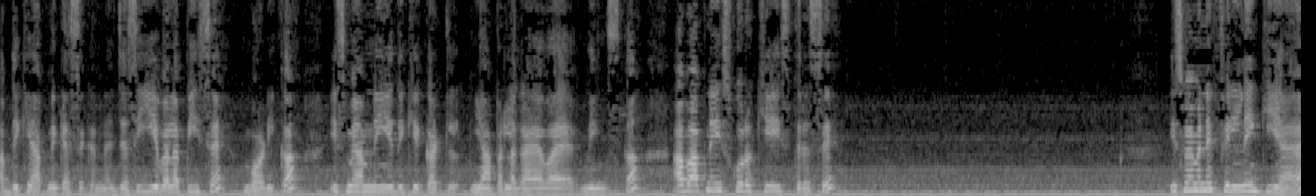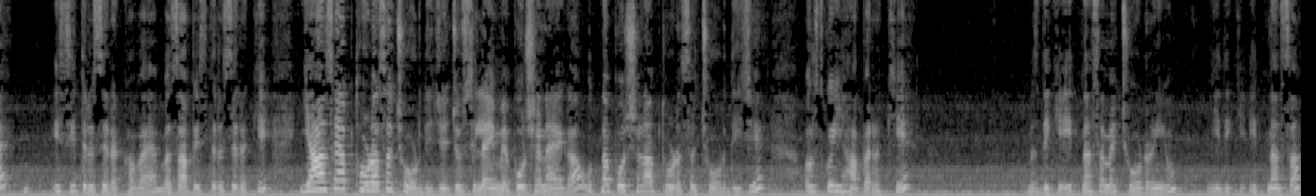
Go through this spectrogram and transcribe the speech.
अब देखिए, आपने कैसे करना है। जैसे ये वाला पीस है बॉडी का, इसमें हमने ये देखिए कट यहाँ पर लगाया हुआ है विंग्स का। अब आपने इसको रखिए इस तरह से। इसमें मैंने फिल नहीं किया है, इसी तरह से रखा हुआ है। बस आप इस तरह से रखिए। यहाँ से आप थोड़ा सा छोड़ दीजिए। जो सिलाई में पोर्शन आएगा, उतना पोर्शन आप थोड़ा सा छोड़ दीजिए और उसको यहाँ पर रखिए। बस देखिए, इतना सा मैं छोड़ रही हूँ। ये देखिए, इतना सा।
